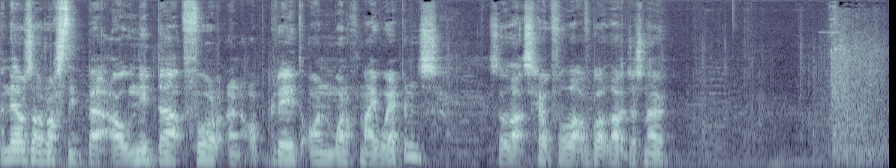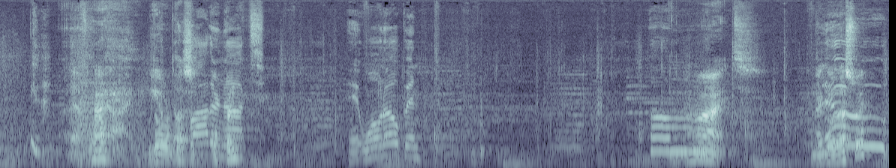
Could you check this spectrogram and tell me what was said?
And there's a rusted bit. I'll need that for an upgrade on one of my weapons. So that's helpful that I've got that just now. Door doesn't bother, open. Noct. It won't open. Right. Can I go this way?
